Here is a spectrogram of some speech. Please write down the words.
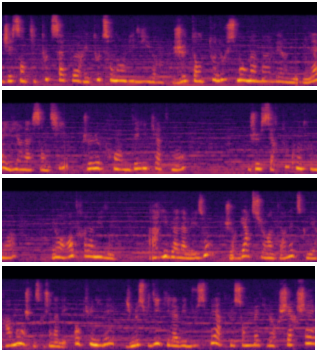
j'ai senti toute sa peur et toute son envie de vivre. Je tends tout doucement ma main vers lui. Et là, il vient la sentir. Je le prends délicatement. Je le serre tout contre moi et on rentre à la maison. Arrivé à la maison, je regarde sur internet ce que les rats mangent parce que j'en avais aucune idée. Je me suis dit qu'il avait dû se perdre, que son maître le recherchait.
